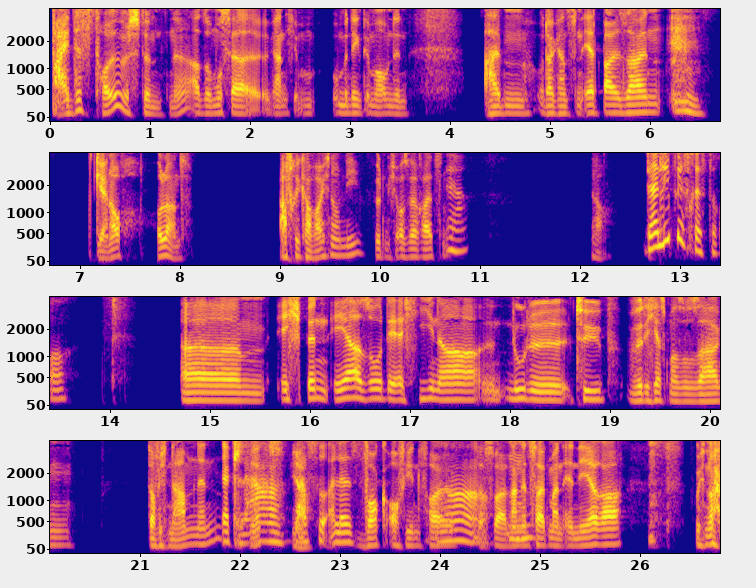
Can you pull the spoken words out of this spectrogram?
Beides toll bestimmt, ne? Also muss ja gar nicht unbedingt immer um den halben oder ganzen Erdball sein. Gerne auch Holland. Afrika war ich noch nie, würde mich auch sehr reizen. Ja. Ja. Dein Lieblingsrestaurant? Ähm, ich bin eher so der China-Nudeltyp, würde ich jetzt mal so sagen. Darf ich Namen nennen? Ja klar, jetzt? ja. hast du alles. Wok auf jeden Fall. Ah. Das war lange mhm. Zeit mein Ernährer, wo ich noch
